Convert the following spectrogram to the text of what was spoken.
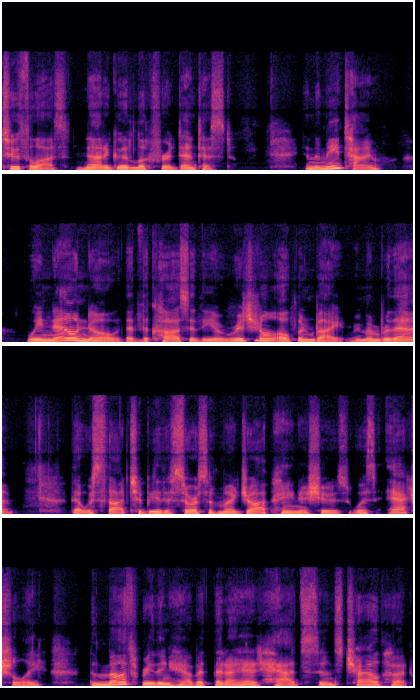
Tooth loss, not a good look for a dentist. In the meantime, we now know that the cause of the original open bite, remember that? That was thought to be the source of my jaw pain issues was actually the mouth breathing habit that I had had since childhood.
